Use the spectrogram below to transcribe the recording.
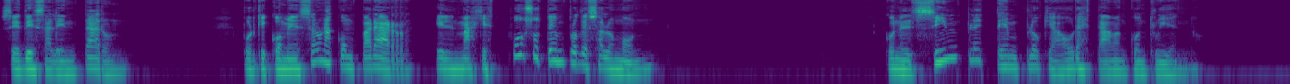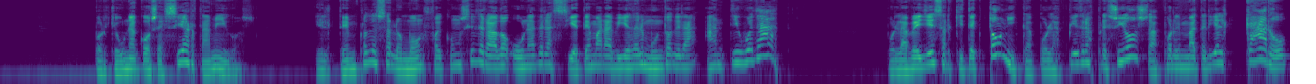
se desalentaron porque comenzaron a comparar el majestuoso templo de Salomón con el simple templo que ahora estaban construyendo. Porque una cosa es cierta, amigos, el templo de Salomón fue considerado una de las siete maravillas del mundo de la antigüedad, por la belleza arquitectónica, por las piedras preciosas, por el material caro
